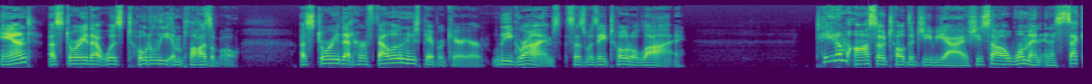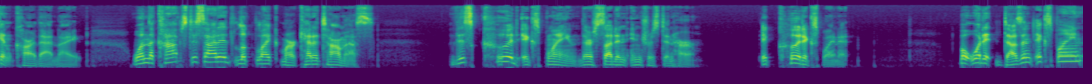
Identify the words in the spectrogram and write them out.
And a story that was totally implausible. A story that her fellow newspaper carrier, Lee Grimes, says was a total lie. Tatum also told the GBI she saw a woman in a second car that night, one the cops decided looked like Marquetta Thomas. This could explain their sudden interest in her. It could explain it. But what it doesn't explain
